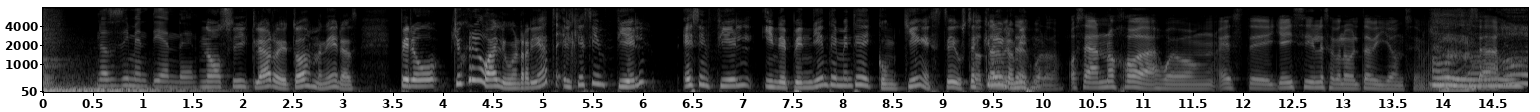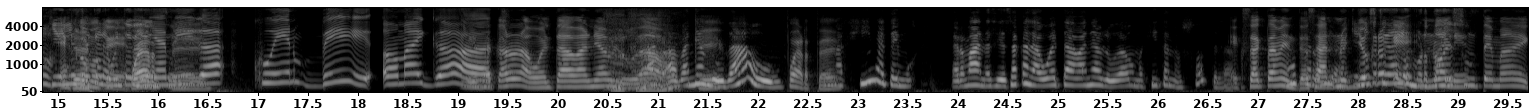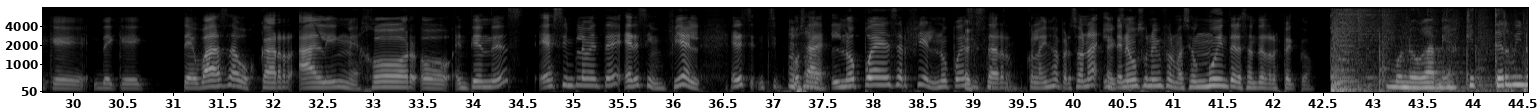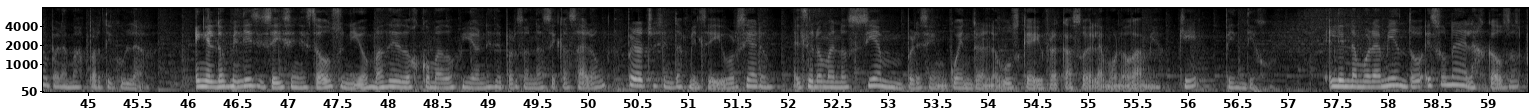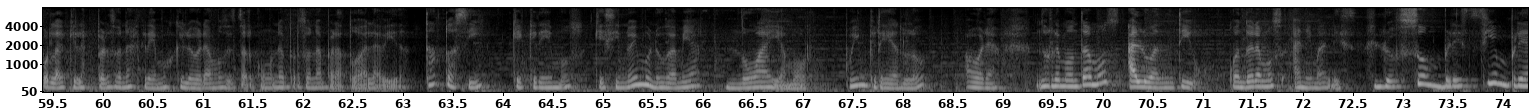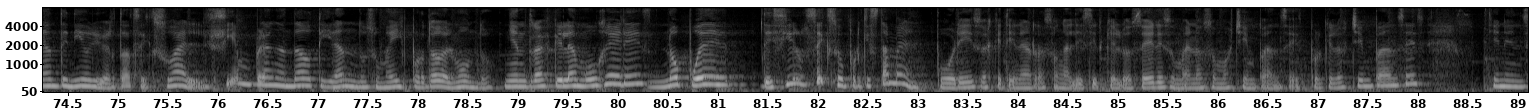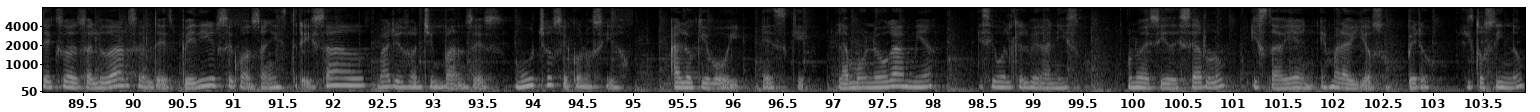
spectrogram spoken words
No sé si me entienden. No, sí, claro, de todas maneras. Pero yo creo algo, en realidad el que es infiel es infiel independientemente de con quién esté. ¿Ustedes creen lo de mismo? acuerdo. O sea, no jodas, huevón. Este, Jay-Z le sacó la vuelta a Beyoncé, man. Obvio. O sea, ¿Quién es le como la que vuelta a. Mi amiga Queen Bee, oh my le god. sacaron la vuelta a Vania A, a Bludao. Vania Bludau. Fuerte. Imagínate, mu- hermana, si le sacan la vuelta a Vania Bludau, imagínate a nosotras. Exactamente, o sea, no- yo creo que no es un tema de que, de que te vas a buscar a alguien mejor o, ¿entiendes? Es simplemente, eres infiel. Eres, o sea, no puedes ser fiel, no puedes estar con la misma persona y Exacto. tenemos una información muy interesante al respecto. Monogamia, qué término para más particular. En el 2016 en Estados Unidos más de 2,2 millones de personas se casaron, pero 800.000 se divorciaron. El ser humano siempre se encuentra en la búsqueda y fracaso de la monogamia. Qué pendejo. El enamoramiento es una de las causas por las que las personas creemos que logramos estar con una persona para toda la vida. Tanto así que creemos que si no hay monogamia, no hay amor. ¿Pueden creerlo? Ahora, nos remontamos a lo antiguo, cuando éramos animales. Los hombres siempre han tenido libertad sexual, siempre han andado tirando su maíz por todo el mundo, mientras que las mujeres no pueden decir sexo porque está mal. Por eso es que tienen razón al decir que los seres humanos somos chimpancés, porque los chimpancés tienen sexo al saludarse, al despedirse, cuando están estresados. Varios son chimpancés, muchos he conocido. A lo que voy es que la monogamia es igual que el veganismo. Uno decide serlo y está bien, es maravilloso, pero el tocino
